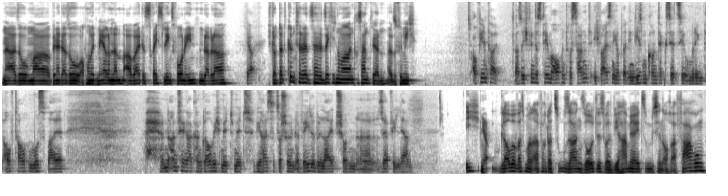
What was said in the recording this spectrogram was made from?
Na, also mal, wenn er da so auch mal mit mehreren Lampen arbeitet, rechts, links, vorne, hinten, bla bla. Ja, Ich glaube, das könnte tatsächlich nochmal interessant werden, also für mich. auf jeden Fall. Also ich finde das Thema auch interessant. Ich weiß nicht, ob das in diesem Kontext jetzt hier unbedingt auftauchen muss, weil ein Anfänger kann, glaube ich, mit, mit, wie heißt es so schön, Available Light schon äh, sehr viel lernen. Ich Ja. glaube, was man einfach dazu sagen sollte, ist, weil wir haben ja jetzt so ein bisschen auch Erfahrung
